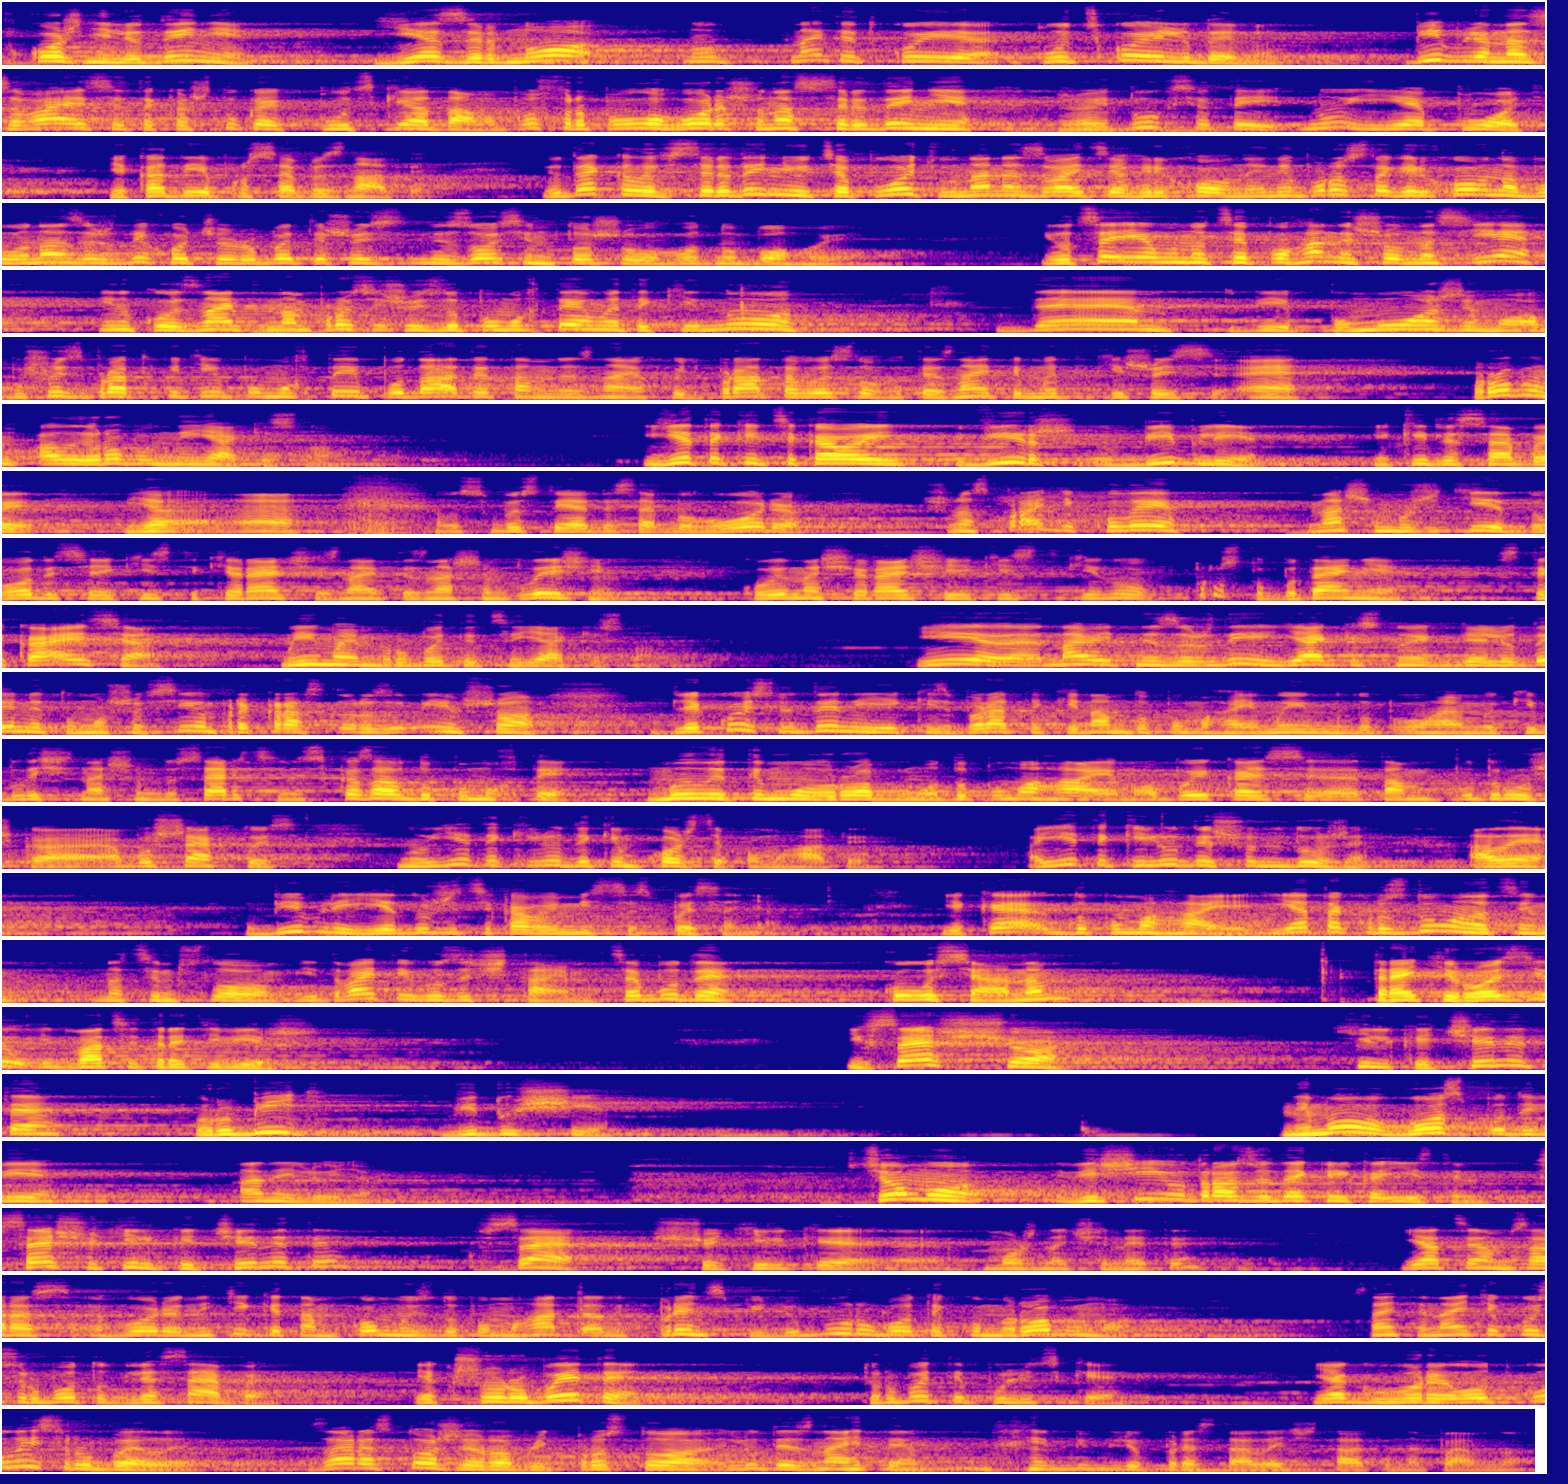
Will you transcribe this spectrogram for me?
в кожній людині є зерно, ну, знаєте, такої плотської людини. Біблія називається така штука, як плотський Адам. Апостол Павло говорить, що у нас всередині живе Дух Святий, ну і є плоть, яка дає про себе знати. І деколи всередині ця плоть вона називається гріховна. І не просто гріховна, бо вона завжди хоче робити щось не зовсім то, що угодно Богові. І оце є воно це погане, що в нас є. Інколи, знаєте, нам просять щось допомогти, ми такі, ну, де тобі поможемо, або щось брат хотів допомогти, подати, там, не знаю, хоч брата вислухати. Знаєте, ми такі щось е, робимо, але робимо неякісно. І Є такий цікавий вірш в Біблії, який для себе я е, особисто я для себе говорю, що насправді, коли в нашому житті доводяться якісь такі речі, знаєте, з нашим ближнім, коли наші речі якісь такі, ну просто буденні стикаються, ми маємо робити це якісно. І е, навіть не завжди якісно, як для людини, тому що всі ми прекрасно розуміємо, що для якоїсь людини є якийсь брат, який нам допомагає, ми йому допомагаємо, який ближче нашим до серця. Він сказав допомогти. Ми летимо, робимо, допомагаємо, або якась е, там подружка, або ще хтось. Ну, є такі люди, яким хочеться допомагати. А є такі люди, що не дуже. Але в Біблії є дуже цікаве місце списання, яке допомагає. Я так роздумав над цим, над цим словом, і давайте його зачитаємо. Це буде Колосянам, третій розділ і 23 вірш. І все, що тільки чините, робіть від душі. Немов Господові, а не людям. В цьому вірші одразу декілька істин. Все, що тільки чините, все, що тільки е, можна чинити. Я це вам зараз говорю не тільки там комусь допомагати, але в принципі любу роботу, яку ми робимо, знаєте, навіть якусь роботу для себе. Якщо робити, то робити по-людськи. Як говорили, от колись робили, зараз теж роблять. Просто люди, знаєте, Біблію перестали читати, напевно,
